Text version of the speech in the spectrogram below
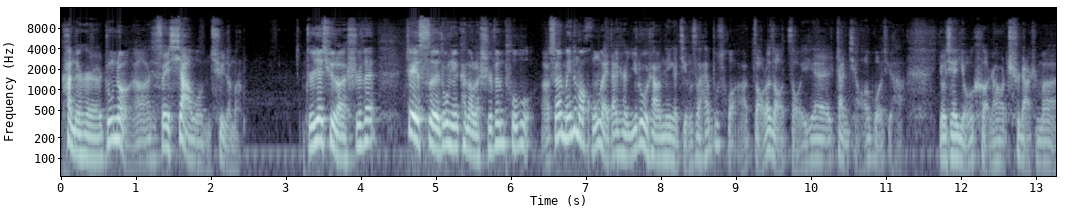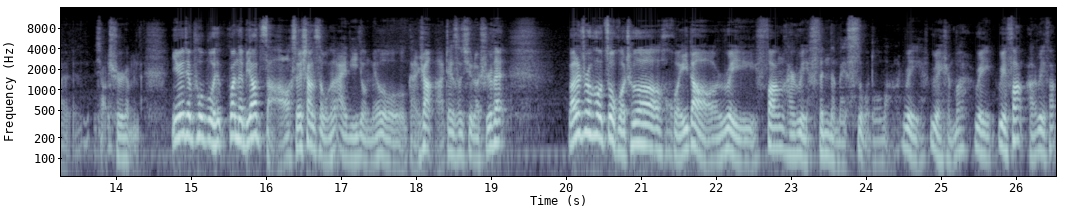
看的是中正啊，所以下午我们去的嘛，直接去了十分。这次终于看到了十分瀑布啊，虽然没那么宏伟，但是一路上那个景色还不错啊。走了走，走一些栈桥过去哈，有些游客，然后吃点什么小吃什么的。因为这瀑布关的比较早，所以上次我跟艾迪就没有赶上啊。这次去了十分，完了之后坐火车回到瑞芳还是瑞芬的，每次我都忘了瑞瑞什么瑞瑞芳啊瑞芳。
